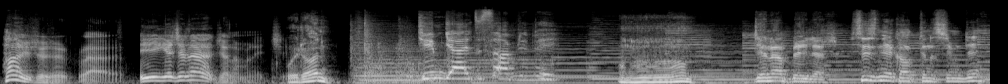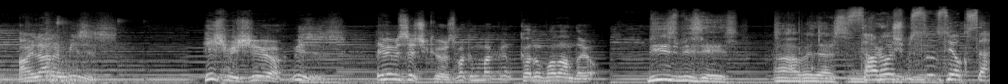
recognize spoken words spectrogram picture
Hadi çocuklar. İyi geceler canımın içi. Buyurun. Kim geldi Sabri Bey? Anam. Cenab beyler siz niye kalktınız şimdi? Ayla Hanım biziz. Hiçbir şey yok biziz. Evimize çıkıyoruz. Bakın bakın kadın falan da yok. Biz bizeyiz. Affedersiniz. Sarhoş musunuz yoksa?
